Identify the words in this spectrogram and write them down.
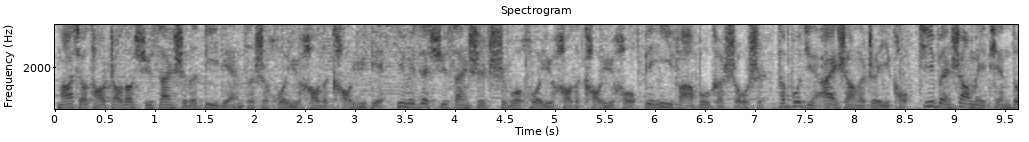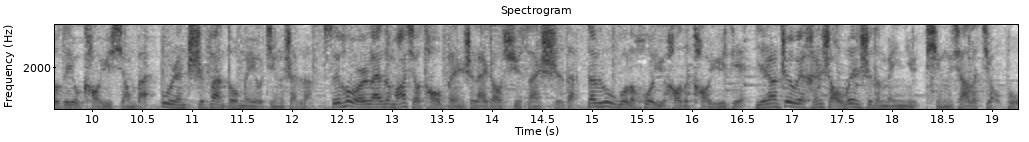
马小桃找到徐三石的地点则是霍宇浩的烤鱼店，因为在徐三石吃过霍宇浩的烤鱼后，便一发不可收拾。他不仅爱上了这一口，基本上每天都得有烤鱼相伴，不然吃饭都没有精神了。随后而来的马小桃本是来找徐三石的，但路过了霍宇浩的烤鱼店，也让这位很少问世的美女停下了脚步。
